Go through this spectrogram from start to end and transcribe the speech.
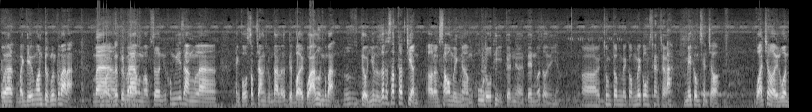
Ôi, à, bánh pía ngon cực luôn các bạn ạ. Và rồi, rất Kim Ba và Ngọc Sơn cũng không nghĩ rằng là thành phố Sóc Trăng chúng ta đã tuyệt vời quá luôn các bạn. Nó kiểu như là rất là sắp phát triển. Ở đằng sau mình là khu đô thị tên tên mất rồi nhỉ? Ờ, trung tâm Mekong Mekong Center. À, Mekong Center. Quá trời luôn,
